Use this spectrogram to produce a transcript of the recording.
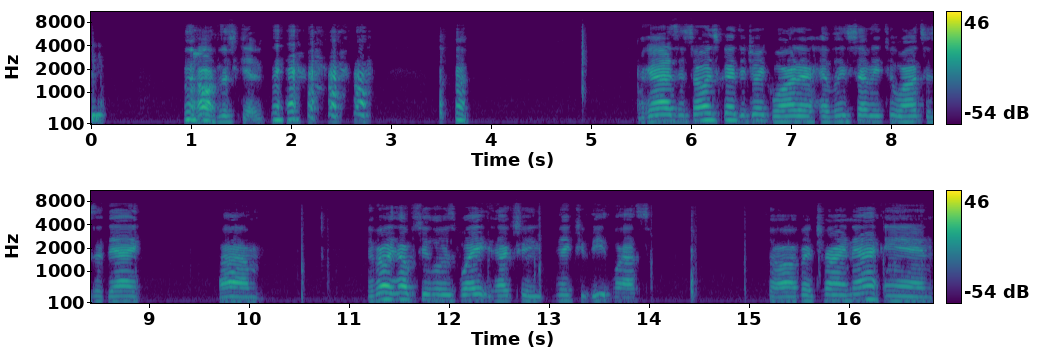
no, I'm just kidding. Guys, it's always good to drink water, at least 72 ounces a day. Um, it really helps you lose weight. It actually makes you eat less. So I've been trying that, and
